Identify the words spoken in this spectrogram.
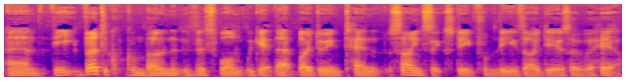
And the vertical component is this one. We get that by doing 10 sine 60 from these ideas over here.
